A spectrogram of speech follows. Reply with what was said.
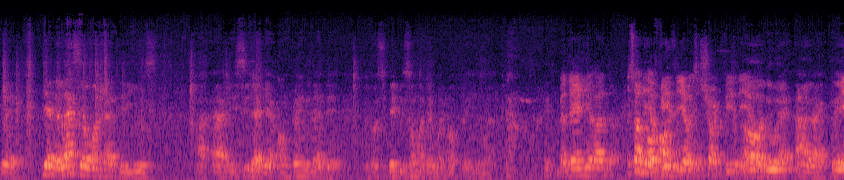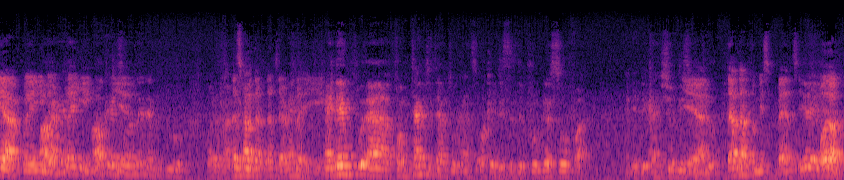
Yeah. Yeah, the last year one that they used, uh, uh, you see that they are complaining that they, because maybe some of them were not playing well. But then you had, it's only a video, it's a short video. Oh, they were uh, like playing? Yeah, playing, they're playing. Okay, yeah. so let them do whatever. That's how that, that's their and, playing. and then uh, from time to time, we can say, okay, this is the progress so far. And then they can show this Yeah, video. tell that to Miss Benson. Yeah, yeah, Hold on. Uh,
